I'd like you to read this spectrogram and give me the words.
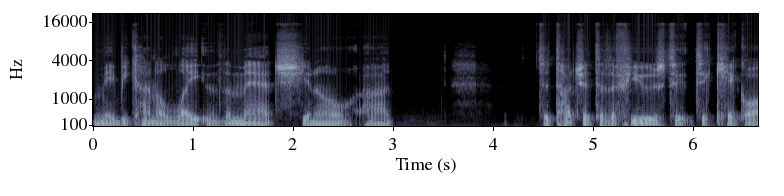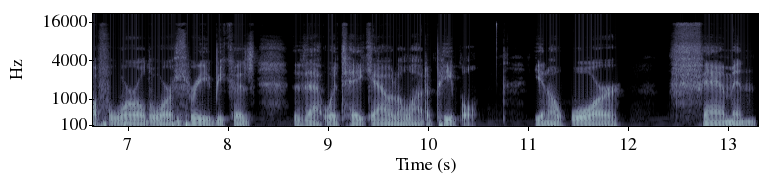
maybe kind of light the match, you know, uh, to touch it to the fuse to, to kick off World War III because that would take out a lot of people. You know, war, famine,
